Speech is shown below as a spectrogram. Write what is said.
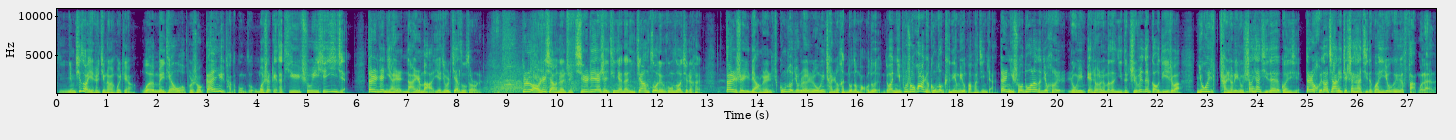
你们七嫂也是经常会这样。我每天我不是说干预他的工作，我是给他提出一些意见。但是这男人男人吧，也就是贱嗖嗖的，就是老是想着这其实这件事情挺简单，你这样做这个工作其实很。但是两个人工作就是容易产生很多的矛盾，对吧？你不说话，这工作肯定没有办法进展。但是你说多了呢，就很容易变成什么呢？你的职位的高低是吧？你就会产生了一种上下级的关系。但是回到家里，这上下级的关系又给反过来了。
